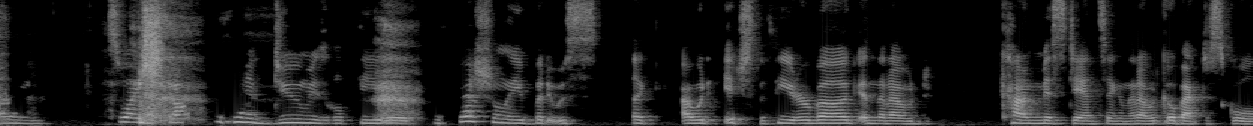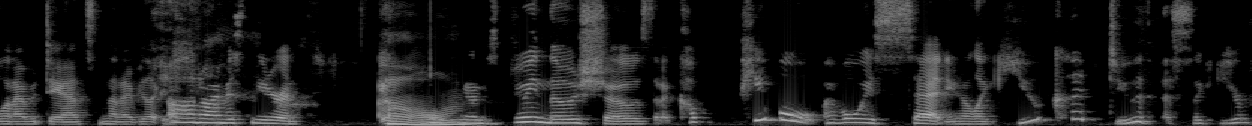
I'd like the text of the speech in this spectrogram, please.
Um, so I got to kind of do musical theater professionally, but it was like I would itch the theater bug, and then I would kind of miss dancing, and then I would go back to school and I would dance, and then I'd be like, oh no, I miss theater. And Oh. I was doing those shows that a couple people have always said, you know, like you could do this, like you're,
